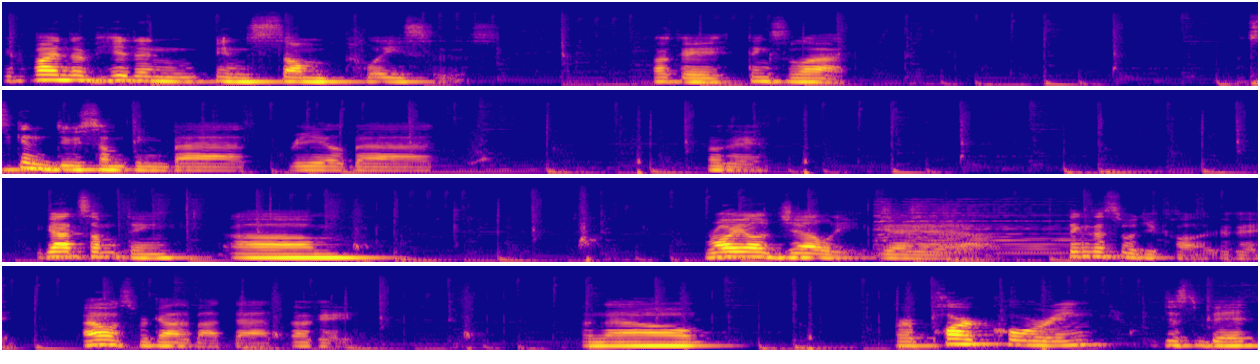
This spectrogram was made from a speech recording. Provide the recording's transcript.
You can find them hidden in some places. Okay, thanks a lot. I'm just gonna do something bad, real bad. Okay. We got something. Um, royal jelly. Yeah, yeah, yeah. I think that's what you call it. Okay. I almost forgot about that. Okay. So now we're parkouring just a bit.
